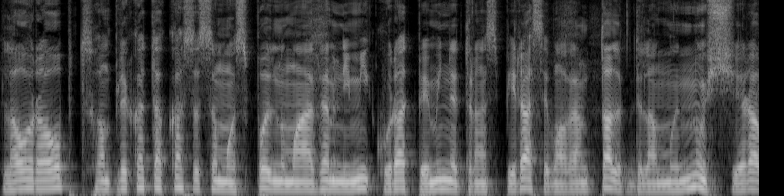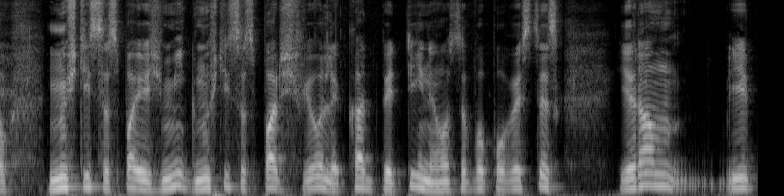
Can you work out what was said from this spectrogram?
la ora 8 am plecat acasă să mă spăl, nu mai aveam nimic curat pe mine, transpirase, mă aveam talc de la mânuși, erau, nu știi să spai, ești mic, nu știi să spargi fiole, cad pe tine, o să vă povestesc. Eram, e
